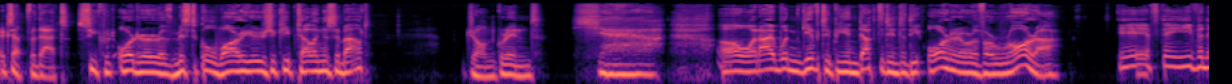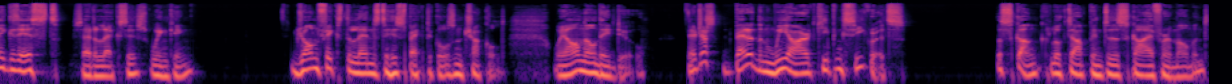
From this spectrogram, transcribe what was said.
except for that secret order of mystical warriors you keep telling us about. John grinned. Yeah. Oh, what I wouldn't give to be inducted into the Order of Aurora. If they even exist, said Alexis, winking. John fixed the lens to his spectacles and chuckled. We all know they do. They're just better than we are at keeping secrets. The skunk looked up into the sky for a moment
